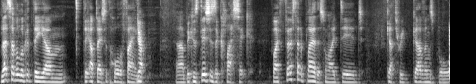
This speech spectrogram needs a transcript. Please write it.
Let's have a look at the um, the updates of the Hall of Fame. Yeah. Uh, because this is a classic. Well, I first had to play this when I did Guthrie Govan's board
